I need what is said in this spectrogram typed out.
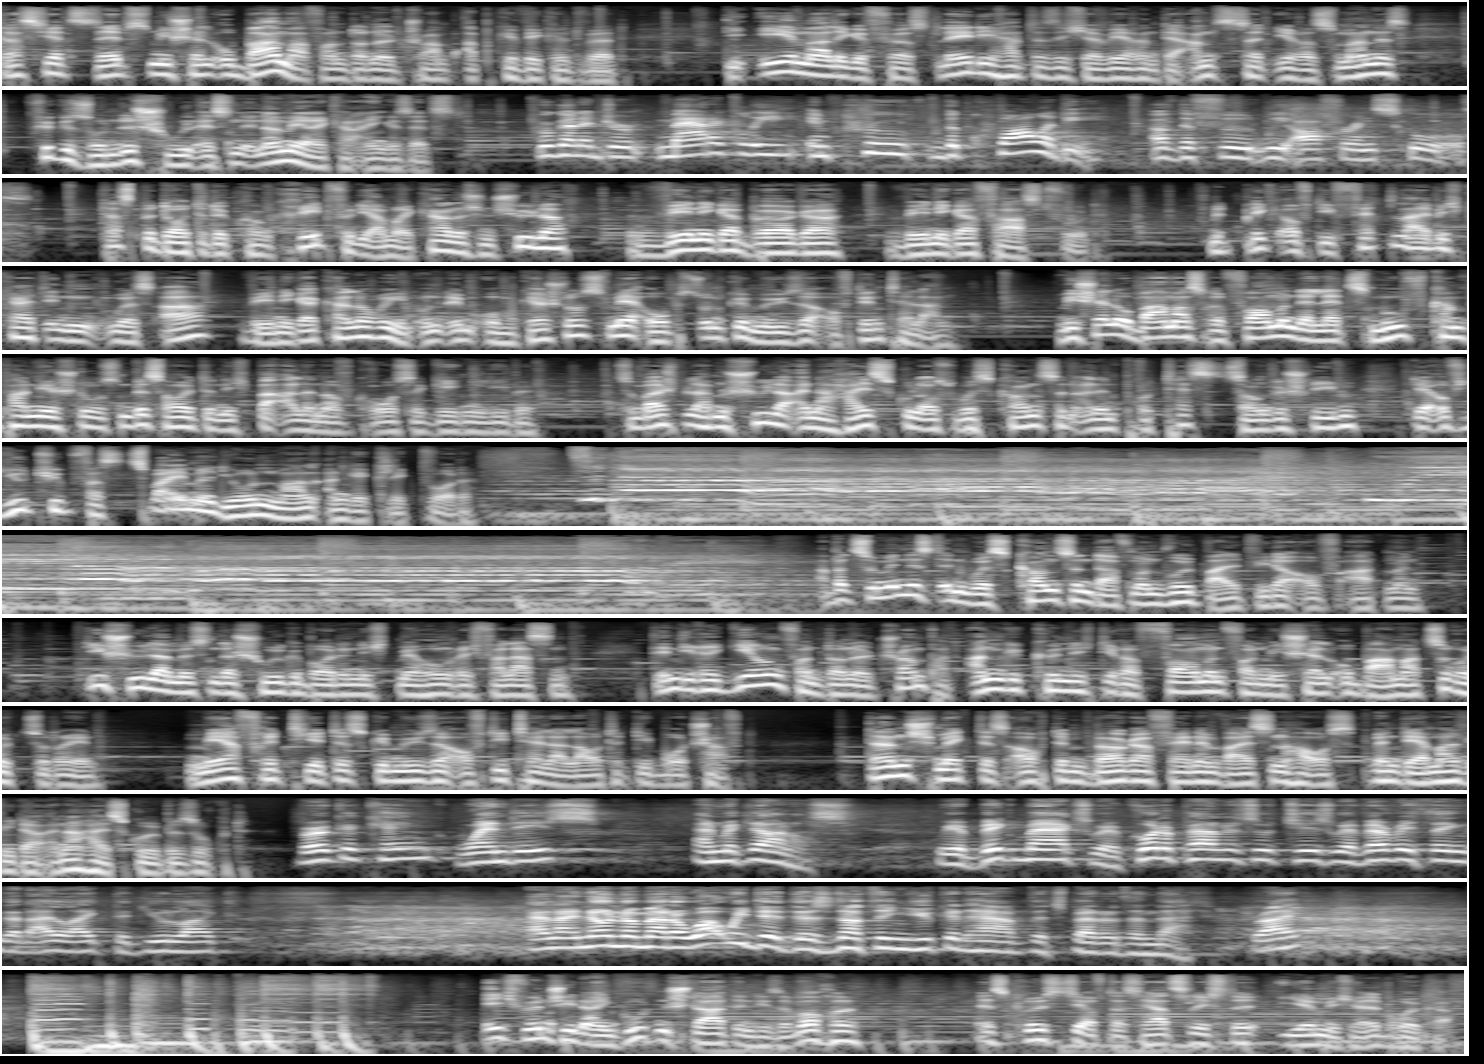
Dass jetzt selbst Michelle Obama von Donald Trump abgewickelt wird. Die ehemalige First Lady hatte sich ja während der Amtszeit ihres Mannes für gesundes Schulessen in Amerika eingesetzt. We're going to dramatically improve the quality of the food we offer in schools. Das bedeutete konkret für die amerikanischen Schüler weniger Burger, weniger Fastfood. Mit Blick auf die Fettleibigkeit in den USA weniger Kalorien und im Umkehrschluss mehr Obst und Gemüse auf den Tellern. Michelle Obamas Reformen der Let's Move-Kampagne stoßen bis heute nicht bei allen auf große Gegenliebe. Zum Beispiel haben Schüler einer Highschool aus Wisconsin einen Protestsong geschrieben, der auf YouTube fast zwei Millionen Mal angeklickt wurde. Aber zumindest in Wisconsin darf man wohl bald wieder aufatmen. Die Schüler müssen das Schulgebäude nicht mehr hungrig verlassen, denn die Regierung von Donald Trump hat angekündigt, die Reformen von Michelle Obama zurückzudrehen. Mehr frittiertes Gemüse auf die Teller lautet die Botschaft. Dann schmeckt es auch dem Burger-Fan im Weißen Haus, wenn der mal wieder eine Highschool besucht. Burger King, Wendy's and McDonald's. We have Big Macs, we have Quarter Pounders with cheese, we have everything that I like that you like. And I know no matter what we did, there's nothing you can have that's better than that, right? Ich wünsche Ihnen einen guten Start in diese Woche. Es grüßt Sie auf das Herzlichste, Ihr Michael Bröker.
